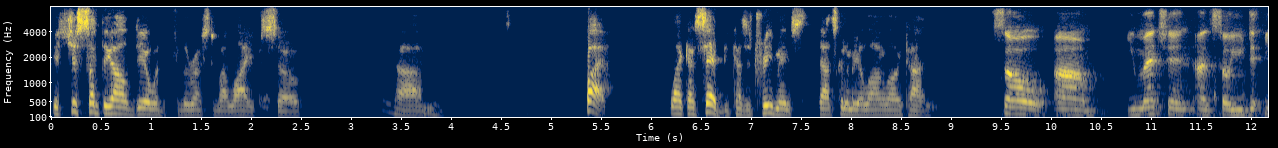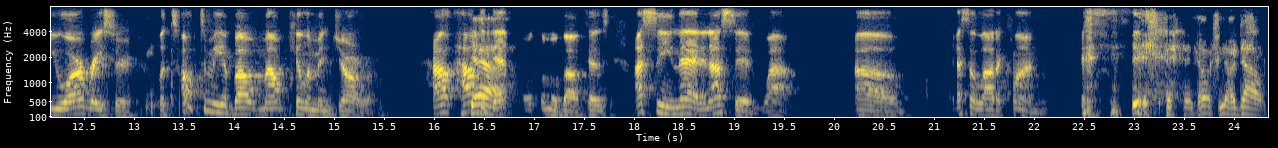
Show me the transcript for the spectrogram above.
it's just something I'll deal with for the rest of my life. So, um, but like I said, because of treatments, that's going to be a long, long time. So um, you mentioned, and so you you are a racer, but talk to me about Mount Kilimanjaro. How how yeah. did that come about? Because I seen that and I said, wow, um, that's a lot of climbing. no, no doubt.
